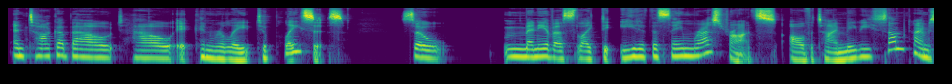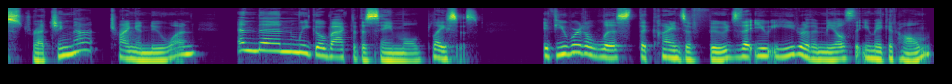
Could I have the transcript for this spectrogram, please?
and talk about how it can relate to places. So many of us like to eat at the same restaurants all the time, maybe sometimes stretching that, trying a new one, and then we go back to the same old places. If you were to list the kinds of foods that you eat or the meals that you make at home,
